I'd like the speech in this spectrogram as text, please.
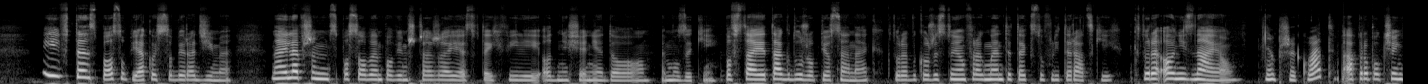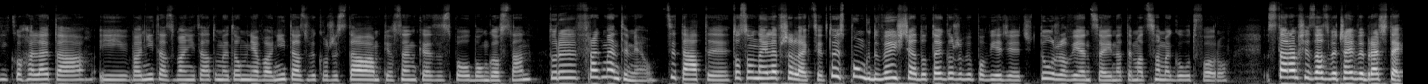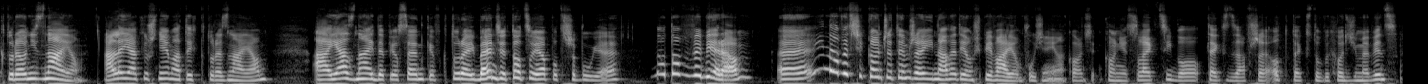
i w ten sposób jakoś sobie radzimy. Najlepszym sposobem, powiem szczerze, jest w tej chwili odniesienie do muzyki. Powstaje tak dużo piosenek, które wykorzystują fragmenty tekstów literackich, które oni znają. Na przykład? A propos księgi Koheleta i Vanitas Vanitatum et omnia vanitas wykorzystałam piosenkę zespołu Bongostan, który fragmenty miał, cytaty. To są najlepsze lekcje. To jest punkt wyjścia do tego, żeby powiedzieć dużo więcej na temat samego utworu. Staram się zazwyczaj wybrać te, które oni znają, ale jak już nie ma tych, które znają, a ja znajdę piosenkę, w której będzie to, co ja potrzebuję, no to wybieram E, I nawet się kończy tym, że i nawet ją śpiewają później na koniec lekcji, bo tekst zawsze od tekstu wychodzimy, więc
